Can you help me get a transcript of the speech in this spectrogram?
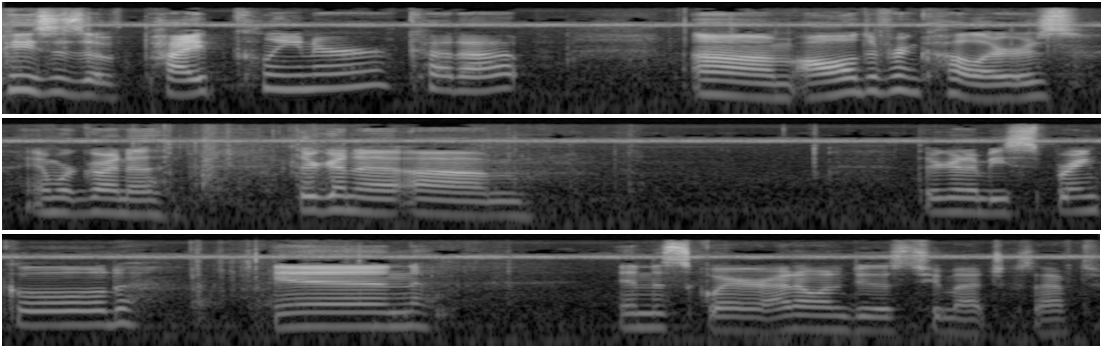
pieces of pipe cleaner cut up, um, all different colors. And we're going to, they're going to, um, they're to be sprinkled in in the square. I don't want to do this too much because I have to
